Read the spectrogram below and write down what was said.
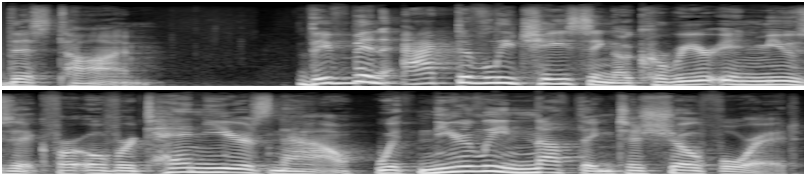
this time. They've been actively chasing a career in music for over 10 years now, with nearly nothing to show for it.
